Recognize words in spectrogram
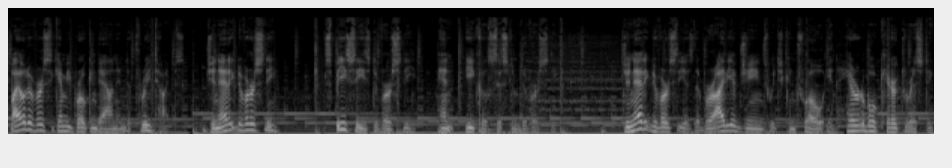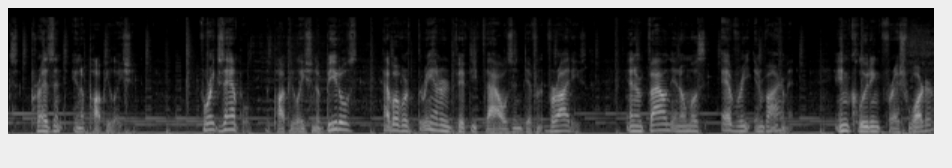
Biodiversity can be broken down into three types genetic diversity, species diversity, and ecosystem diversity. Genetic diversity is the variety of genes which control inheritable characteristics present in a population. For example, the population of beetles have over 350,000 different varieties and are found in almost every environment, including freshwater,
